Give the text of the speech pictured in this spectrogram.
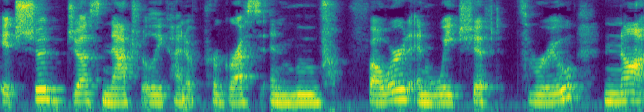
it should just naturally kind of progress and move forward and weight shift through, not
